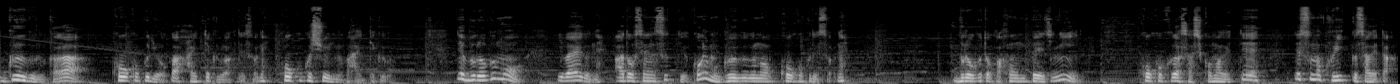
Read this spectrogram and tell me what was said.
Google から広告料が入ってくるわけですよね。広告収入が入ってくる。で、ブログも、いわゆるね、アドセンスっていう、これも Google の広告ですよね。ブログとかホームページに広告が差し込まれて、で、そのクリックされた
